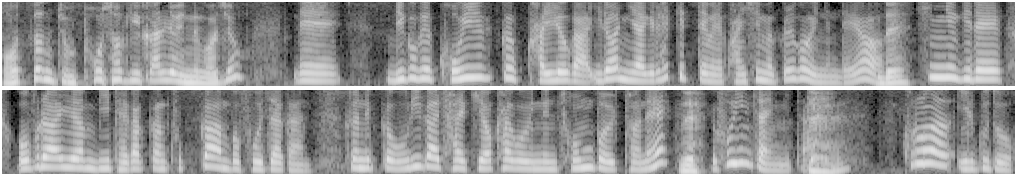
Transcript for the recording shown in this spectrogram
어떤 좀 포석이 깔려 있는 거죠? 네. 미국의 고위급 관료가 이런 이야기를 했기 때문에 관심을 끌고 있는데요. 네. 16일에 오브라이언 미 백악관 국가안보 보좌관, 그러니까 우리가 잘 기억하고 있는 존 볼턴의 네. 후임자입니다. 네. 코로나19도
